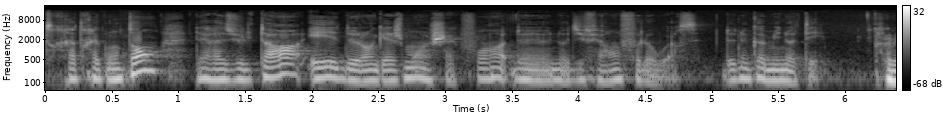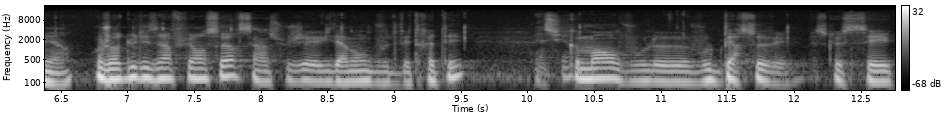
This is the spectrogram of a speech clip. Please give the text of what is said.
très très content des résultats et de l'engagement à chaque fois de nos différents followers, de nos communautés. Très bien. Aujourd'hui, les influenceurs, c'est un sujet évidemment que vous devez traiter. Bien sûr. Comment vous le, vous le percevez? Est-ce que c'est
